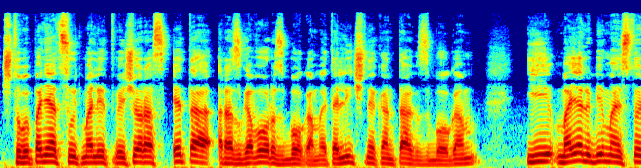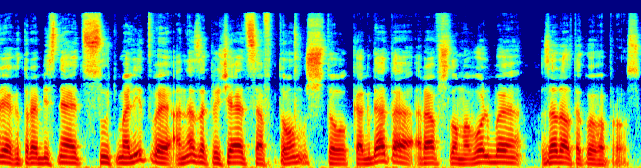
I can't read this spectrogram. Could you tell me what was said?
чтобы понять суть молитвы еще раз, это разговор с Богом, это личный контакт с Богом. И моя любимая история, которая объясняет суть молитвы, она заключается в том, что когда-то Рав Шлома Вольбе задал такой вопрос.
